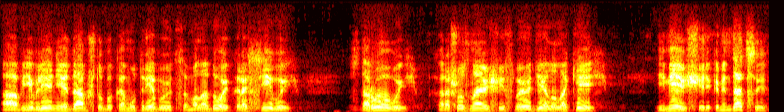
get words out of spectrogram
а объявление дам, чтобы кому требуется молодой, красивый, здоровый, хорошо знающий свое дело лакей, имеющий рекомендации,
